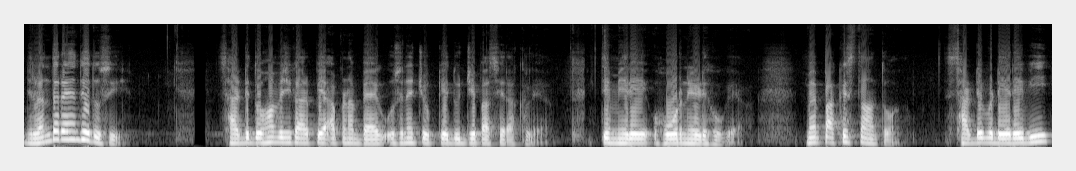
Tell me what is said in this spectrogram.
ਜਲੰਧਰ ਰਹਿੰਦੇ ਹੋ ਤੁਸੀਂ? ਸਾਡੇ ਦੋਹਾਂ ਵਿਚਕਾਰ ਪਿਆ ਆਪਣਾ ਬੈਗ ਉਸਨੇ ਚੁੱਕ ਕੇ ਦੂਜੇ ਪਾਸੇ ਰੱਖ ਲਿਆ ਤੇ ਮੇਰੇ ਹੋਰ ਨੇੜੇ ਹੋ ਗਿਆ। ਮੈਂ ਪਾਕਿਸਤਾਨ ਤੋਂ ਹਾਂ। ਸਾਡੇ ਵਡੇਰੇ ਵੀ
